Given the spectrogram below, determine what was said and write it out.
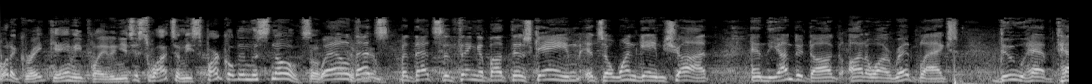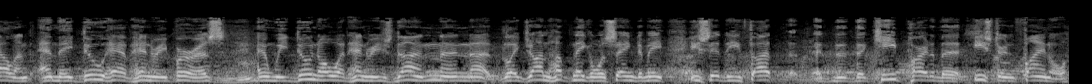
What a great game he played, and you just watch him. He sparkled in the snow. So Well, that's but that's the thing about this game. It's a one-game shot, and the underdog Ottawa Red Blacks do have talent, and they do have Henry Burris, Mm-hmm. and we do know what Henry's done. And uh, like John Hufnagel was saying to me, he said he thought the, the key part of the Eastern Final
